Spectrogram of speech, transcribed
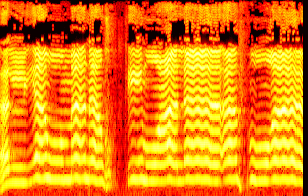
اليوم نختم على أفواههم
